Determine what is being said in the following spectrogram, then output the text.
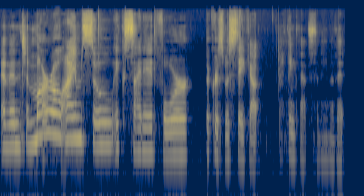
And then tomorrow, I'm so excited for the Christmas stakeout. I think that's the name of it.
